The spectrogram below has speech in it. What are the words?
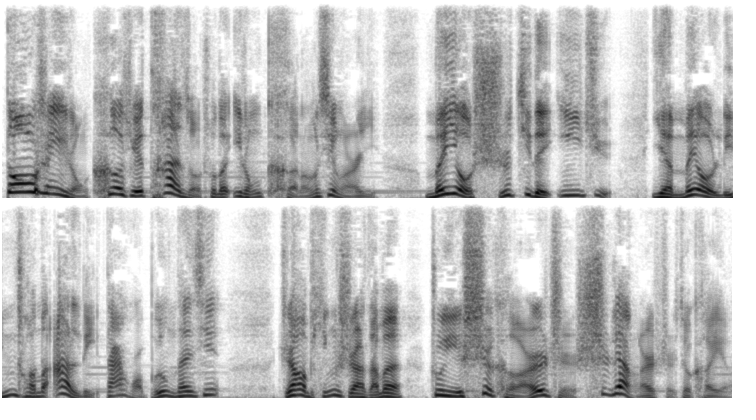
都是一种科学探索出的一种可能性而已，没有实际的依据，也没有临床的案例，大家伙不用担心。只要平时啊，咱们注意适可而止、适量而止就可以了。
